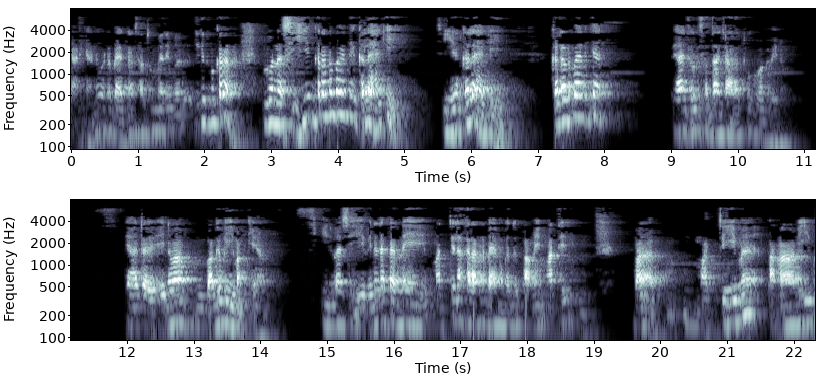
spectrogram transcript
යාට කියන්නේ වට බෑ සතුන් මැරීම දිගටම කරන්න. මුලවන සිහියෙන් කරන්න බෑනේ කළ හැකි. සිහියෙන් කළ හැකි. කරන්න බෑනේ කියන්නේ. එයා ඒක සදාචාරත්වක වග වෙනවා. එයාට එනවා වගවීමක් කියනවා. ඊට පස්සේ වෙනද කරන්නේ මත් වෙලා කරන්න බෑ මොකද පමේ මතේ මත් වීම පමාවීම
